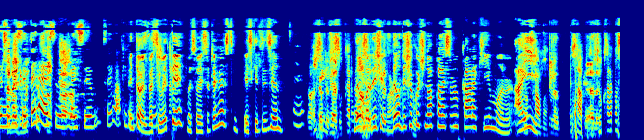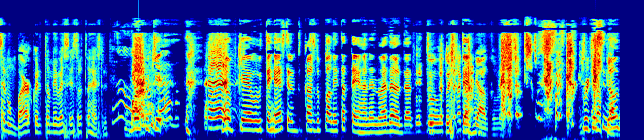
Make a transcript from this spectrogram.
ele não vai de ser terrestre, pessoa ele vai ser, sei lá. o que que Então, ele vai ser um. ET, vai ser um extraterrestre. É isso que ele tá dizendo. Acho Assim, eu cara Não, Não, mas deixa, não, deixa eu continuar a palestra do cara aqui, mano. Aí, Não, calma. Mas rápido, se o cara nascer num barco, ele também vai ser extraterrestre. não, Barco. porque, É, não, porque o terrestre é do caso do planeta Terra, né? Não é da, da- do, Do velho. Porque senão,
